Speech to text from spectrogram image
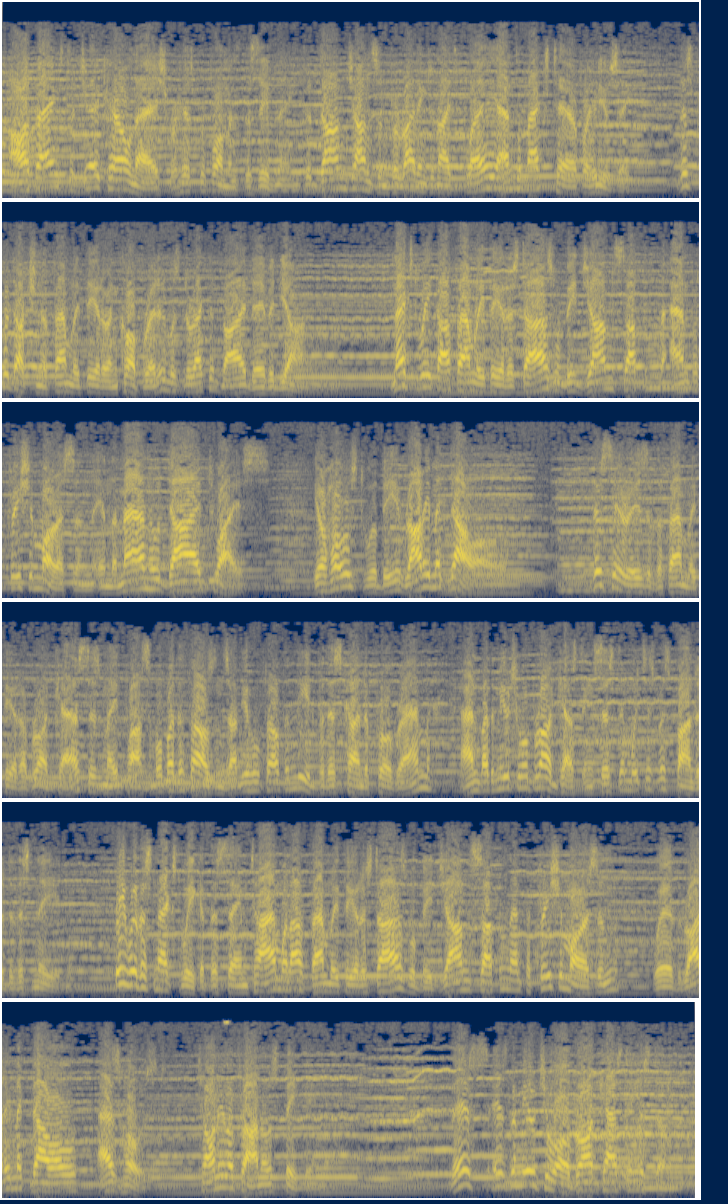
Our thanks to J. Carrol Naish for his performance this evening, to Don Johnson for writing tonight's play, and to Max Terr for his music. This production of Family Theater Incorporated was directed by David Young. Next week, our Family Theater stars will be John Sutton and Patricia Morison in The Man Who Died Twice. Your host will be Roddy McDowall. This series of the Family Theater broadcast is made possible by the thousands of you who felt the need for this kind of program and by the Mutual Broadcasting System which has responded to this need. Be with us next week at the same time when our Family Theater stars will be John Sutton and Patricia Morison with Roddy McDowall as host. Tony Lafrano speaking. This is the Mutual Broadcasting System.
